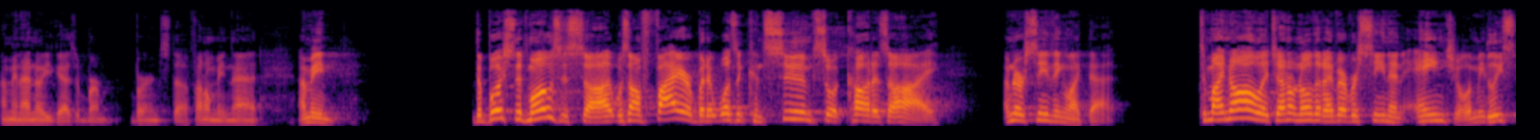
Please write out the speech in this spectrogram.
I mean, I know you guys have burned, stuff. I don't mean that. I mean, the bush that Moses saw, it was on fire, but it wasn't consumed, so it caught his eye. I've never seen anything like that. To my knowledge, I don't know that I've ever seen an angel. I mean, at least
